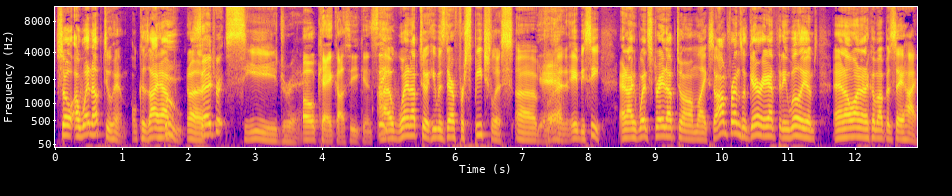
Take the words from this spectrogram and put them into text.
So I went up to him because I have Who? uh, Cedric? Cedric. Okay, because he can see. I went up to it. He was there for Speechless uh, Yeah. at ABC, and I went straight up to him. I'm like, "So I'm friends with Gary Anthony Williams, and I wanted to come up and say hi."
